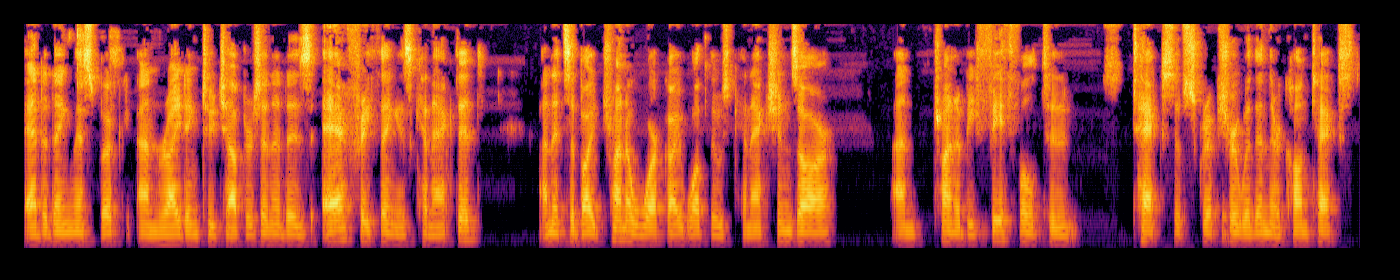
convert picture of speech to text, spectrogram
editing this book and writing two chapters in it is everything is connected and it's about trying to work out what those connections are and trying to be faithful to texts of scripture within their context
